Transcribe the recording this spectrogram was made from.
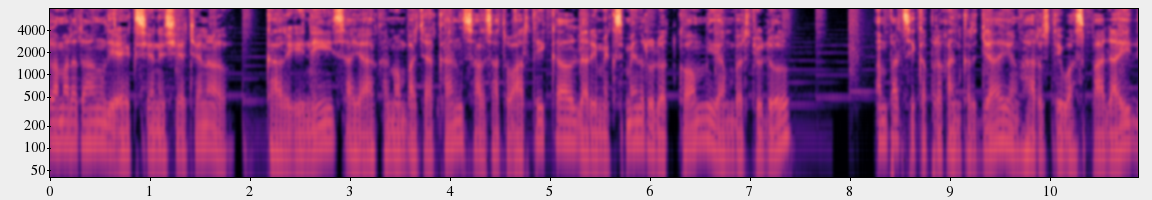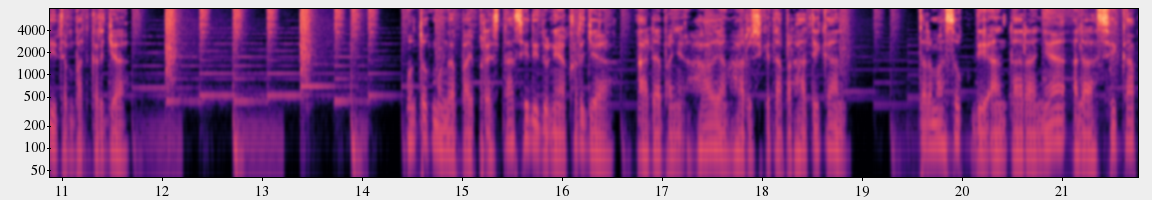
Selamat datang di Exyonesia Channel. Kali ini saya akan membacakan salah satu artikel dari maxmenru.com yang berjudul 4 sikap rekan kerja yang harus diwaspadai di tempat kerja. Untuk menggapai prestasi di dunia kerja, ada banyak hal yang harus kita perhatikan. Termasuk di antaranya adalah sikap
